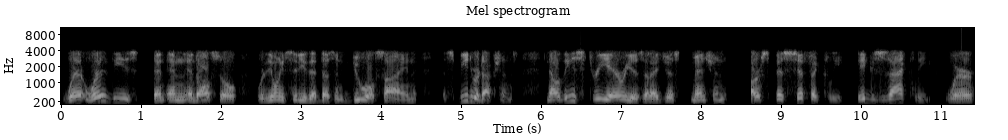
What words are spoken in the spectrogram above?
where where these and, and, and also we're the only city that doesn't dual sign speed reductions. Now these three areas that I just mentioned are specifically exactly where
